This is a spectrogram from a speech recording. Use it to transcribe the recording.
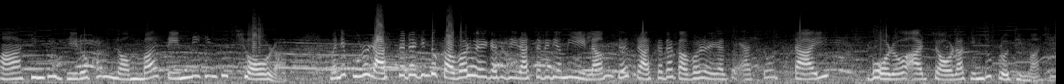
মা কিন্তু যেরকম লম্বা, তেমনি কিন্তু চওড়া। মানে পুরো রাস্তাটা কিন্তু কভার হয়ে গেছে। যে রাস্তাটা দিয়ে আমি এলাম জাস্ট রাস্তাটা কভার হয়ে গেছে। এতটাই বড় আর চওড়া কিন্তু প্রতিমাটি।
